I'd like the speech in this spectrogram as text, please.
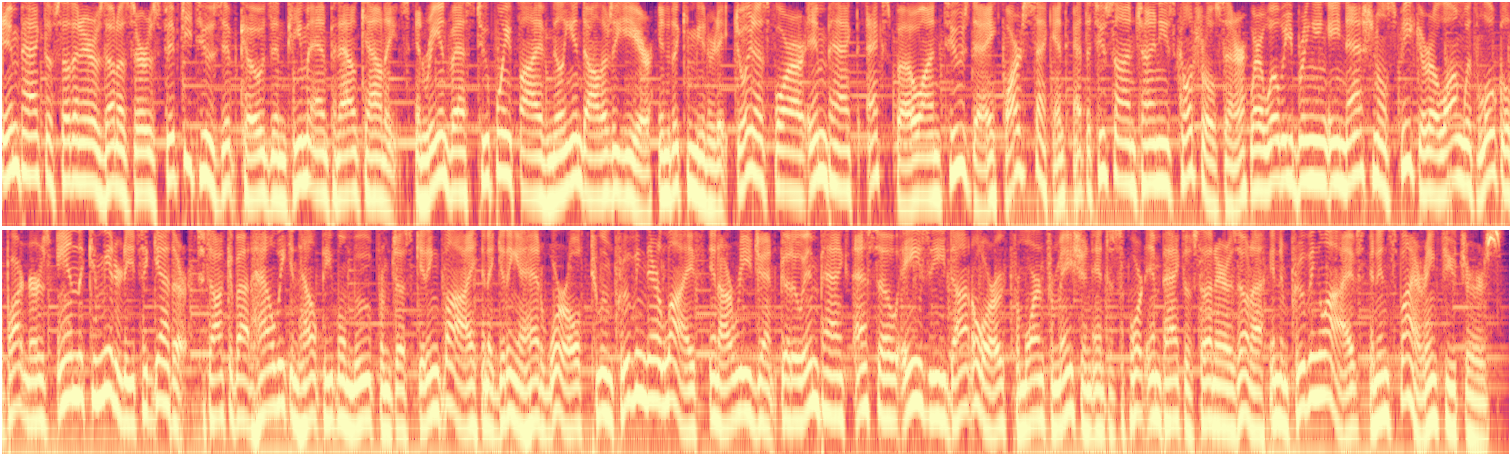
Impact of Southern Arizona serves 52 zip codes in Pima and Pinal counties and reinvests $2.5 million a year into the community. Join us for our Impact Expo on Tuesday, March 2nd at the Tucson Chinese Cultural Center, where we'll be bringing a national speaker along with local partners and the community together to talk about how we can help people move from just getting by in a getting ahead world to improving their life in our region. Go to impactsoaz.org for more information and to support Impact of Southern Arizona in improving lives and inspiring futures. Matters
